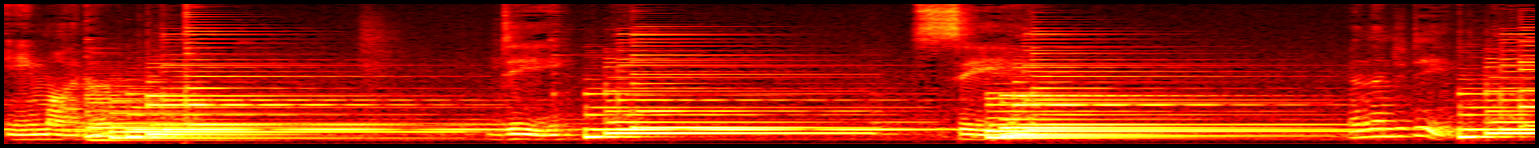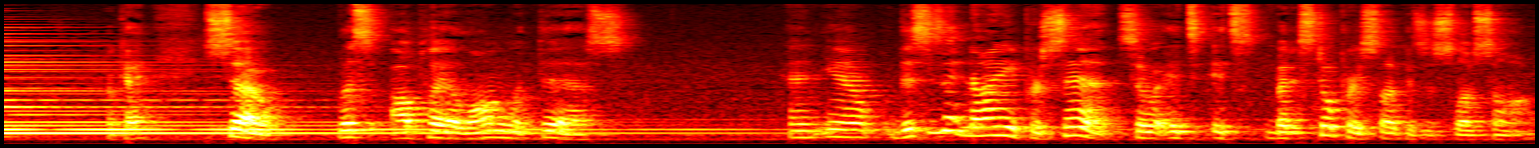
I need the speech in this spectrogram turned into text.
E minor, D, C, and then to D. Okay, so let's. I'll play along with this, and you know this is at ninety percent, so it's it's but it's still pretty slow because it's a slow song.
